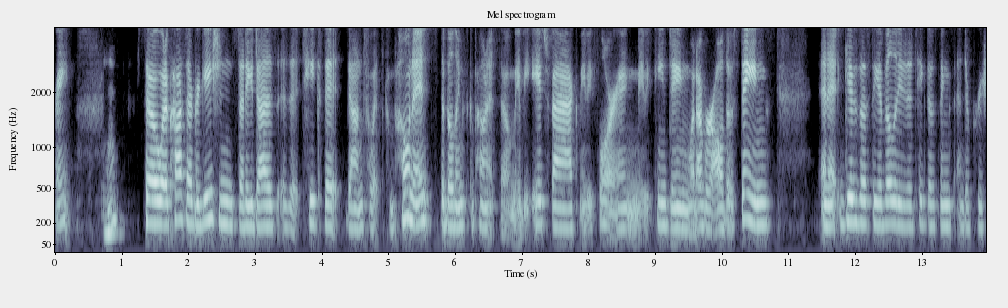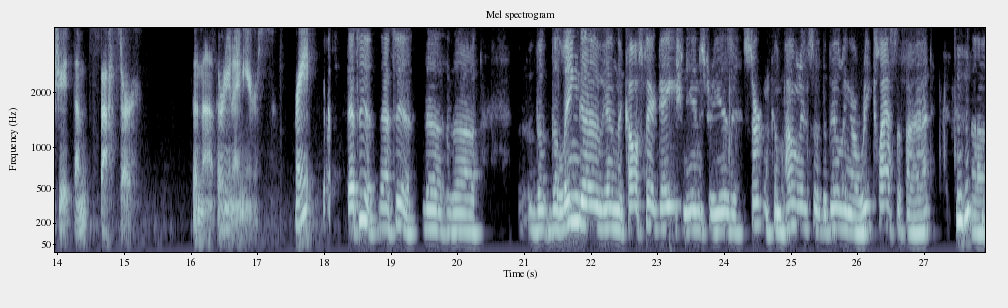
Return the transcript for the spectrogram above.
right? Mm-hmm. So, what a cost segregation study does is it takes it down to its components, the building's components. So, maybe HVAC, maybe flooring, maybe painting, whatever, all those things. And it gives us the ability to take those things and depreciate them faster than that 39 years, right? That's it. That's it. The, the, the, the lingo in the cost segregation industry is that certain components of the building are reclassified mm-hmm. uh,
